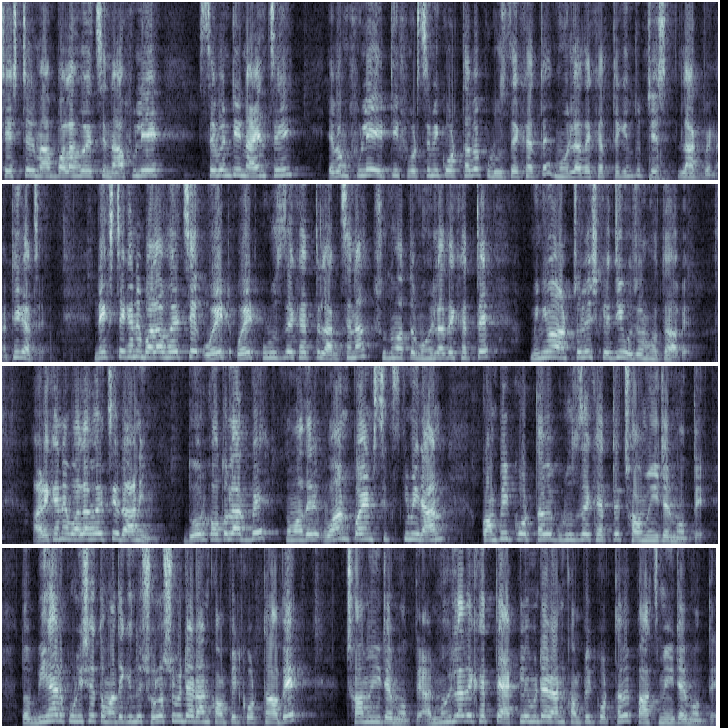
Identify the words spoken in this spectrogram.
চেস্টের মাপ বলা হয়েছে না ফুলিয়ে সেভেন্টি নাইন সেমি এবং ফুলে এইটটি ফোর সেমি করতে হবে। পুরুষদের ক্ষেত্রে, মহিলাদের ক্ষেত্রে কিন্তু চেস্ট লাগবে না, ঠিক আছে? নেক্সট এখানে বলা হয়েছে ওয়েট ওয়েট পুরুষদের ক্ষেত্রে লাগছে না, শুধুমাত্র মহিলাদের ক্ষেত্রে। মিনিমাম আটচল্লিশ কেজি ওজন হতে হবে। আর এখানে বলা হয়েছে রানিং দৌড় কত লাগবে? তোমাদের ওয়ান পয়েন্ট সিক্স কিমি রান কমপ্লিট করতে হবে পুরুষদের ক্ষেত্রে ছ মিনিটের মধ্যে। তো বিহার পুলিশে তোমাদের কিন্তু ষোলোশো মিটার রান কমপ্লিট করতে হবে ছ মিনিটের মধ্যে। আর মহিলাদের ক্ষেত্রে এক কিলোমিটার রান কমপ্লিট করতে হবে পাঁচ মিনিটের মধ্যে।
